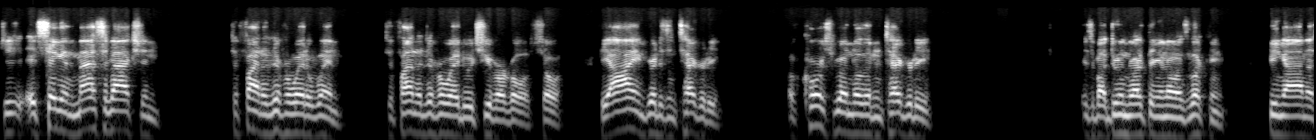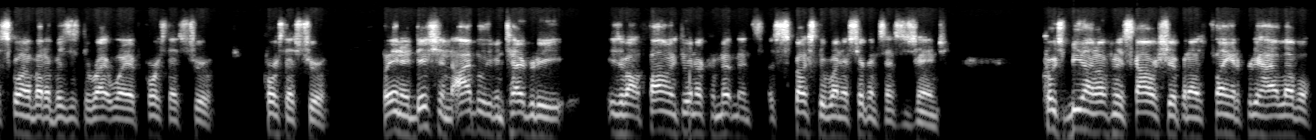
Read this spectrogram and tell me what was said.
it's taken massive action to find a different way to win, to find a different way to achieve our goals. So the I in grit is integrity. Of course, we all know that integrity is about doing the right thing and no one's looking, being honest, going about our business the right way. Of course, that's true. Of course, that's true. But in addition, I believe integrity is about following through on our commitments, especially when our circumstances change. Coach Beilein offered me a scholarship and I was playing at a pretty high level,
